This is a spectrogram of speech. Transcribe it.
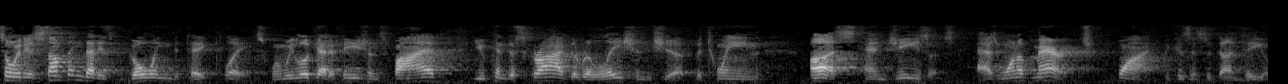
So it is something that is going to take place. When we look at Ephesians 5, you can describe the relationship between us and Jesus as one of marriage. Why? Because it's a done deal.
